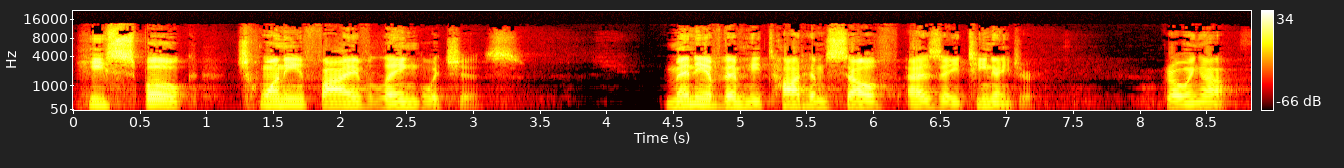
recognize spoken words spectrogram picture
He spoke 25 languages. Many of them he taught himself as a teenager growing up.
